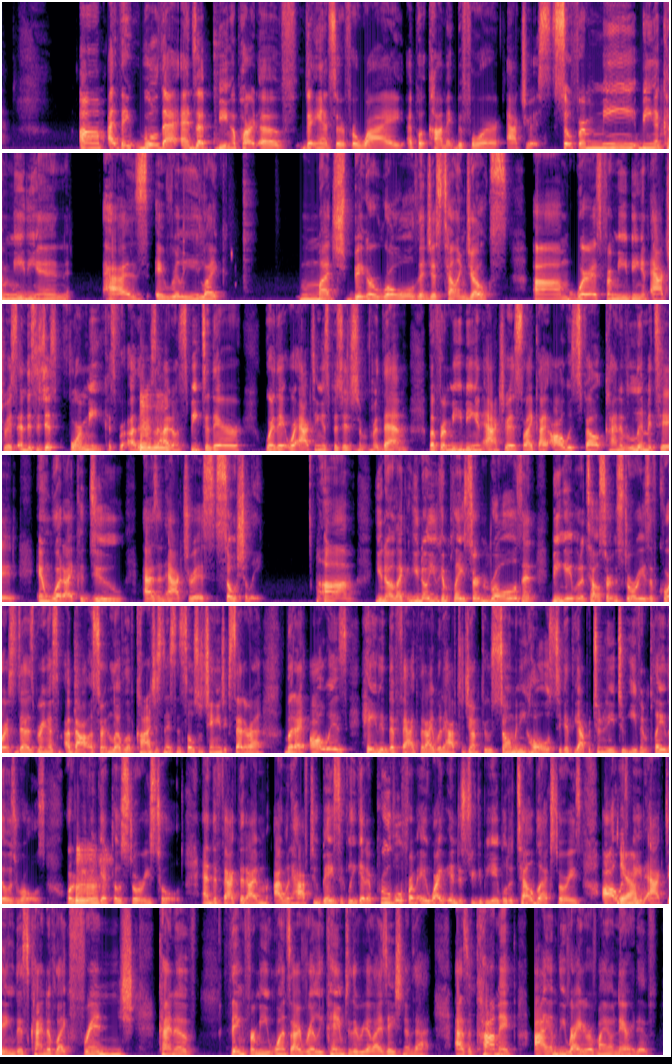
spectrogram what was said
Um, I think well that ends up being a part of the answer for why I put comic before actress. So for me, being a comedian has a really like much bigger role than just telling jokes. Um, whereas for me, being an actress, and this is just for me, because for others, Mhm. I don't speak to their where they were acting is position for them. But for me, being an actress, like I always felt kind of limited in what I could do as an actress socially um you know like you know you can play certain roles and being able to tell certain stories of course does bring us about a certain level of consciousness and social change etc but i always hated the fact that i would have to jump through so many holes to get the opportunity to even play those roles or to even Mm. get those stories told and the fact that i'm i would have to basically get approval from a white industry to be able to tell black stories always Yeah. made acting this kind of like fringe kind of thing for me once I really came to the realization of that. As a comic, I am the writer of my own narrative.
